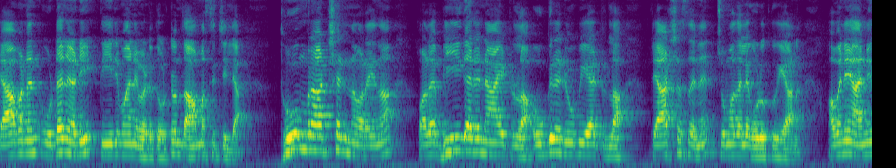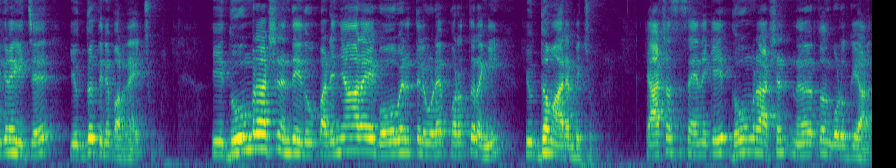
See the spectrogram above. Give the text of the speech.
രാവണൻ ഉടനടി തീരുമാനമെടുത്തു. ഒട്ടും താമസിച്ചില്ല. ധൂമ്രാക്ഷൻ എന്ന് പറയുന്ന വളരെ ഭീകരനായിട്ടുള്ള ഉഗ്രരൂപിയായിട്ടുള്ള രാക്ഷസന് ചുമതല കൊടുക്കുകയാണ്. അവനെ അനുഗ്രഹിച്ച് യുദ്ധത്തിന് പറഞ്ഞയച്ചു. ഈ ധൂമ്രാക്ഷൻ എന്ത് ചെയ്തു? പടിഞ്ഞാറേ ഗോപുരത്തിലൂടെ പുറത്തിറങ്ങി യുദ്ധം ആരംഭിച്ചു. രാക്ഷസ സേനയ്ക്ക് ധൂമ്രാക്ഷൻ നേതൃത്വം കൊടുക്കുകയാണ്.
